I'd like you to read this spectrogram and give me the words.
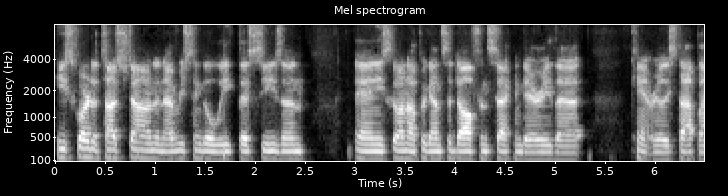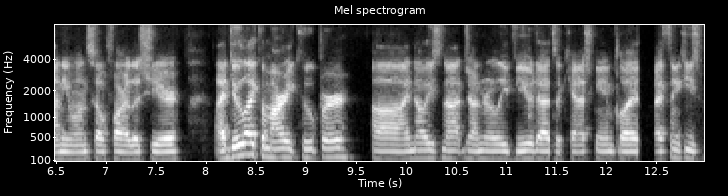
He scored a touchdown in every single week this season, and he's going up against a Dolphin secondary that can't really stop anyone so far this year. I do like Amari Cooper. Uh, I know he's not generally viewed as a cash game play. I think he's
